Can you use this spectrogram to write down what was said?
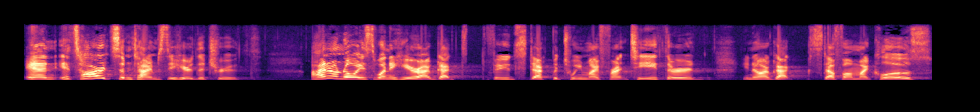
And it's hard sometimes to hear the truth. I don't always want to hear I've got food stuck between my front teeth or, you know, I've got stuff on my clothes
